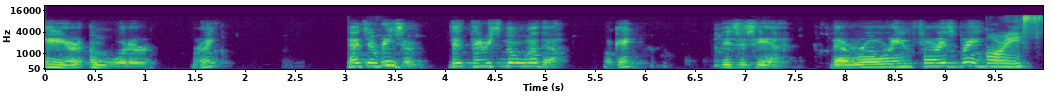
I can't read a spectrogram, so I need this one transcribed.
air and water, right? That's a reason. There, there is no other. Okay, this is here. The roaring forties bring forest,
